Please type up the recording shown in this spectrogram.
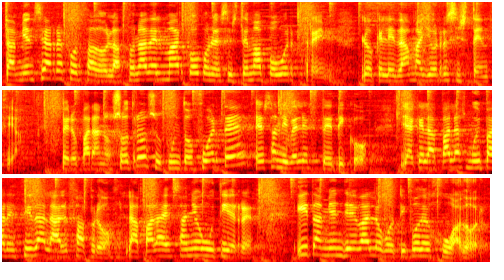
También se ha reforzado la zona del marco con el sistema Power Frame, lo que le da mayor resistencia. Pero para nosotros su punto fuerte es a nivel estético, ya que la pala es muy parecida a la Alpha Pro, la pala de Sanyo Gutiérrez, y también lleva el logotipo del jugador.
